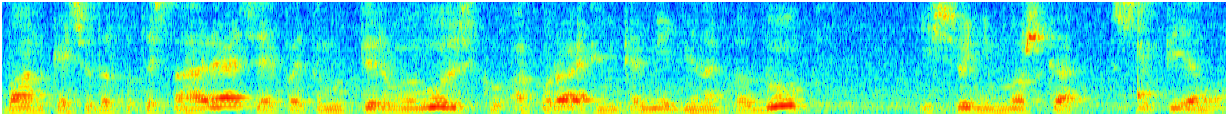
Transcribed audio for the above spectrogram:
банка еще достаточно горячая, поэтому первую ложечку аккуратненько, медленно кладу. Еще немножко шипела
